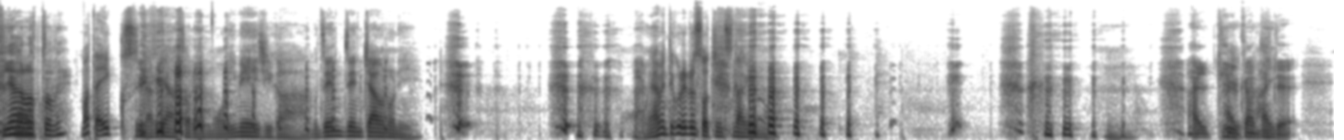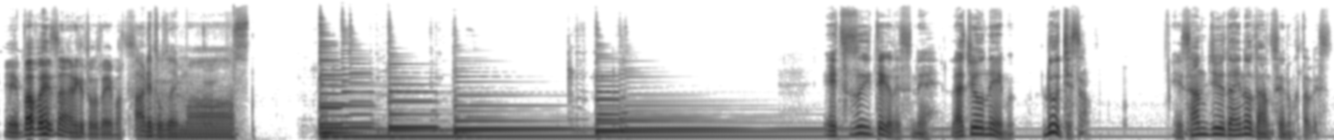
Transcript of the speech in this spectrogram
ピアノとね。また X になるやんそれ。もうイメージが。もう全然ちゃうのに。もうやめてくれる？そっちにつなげるの。はいっていう感じで、えーババエさんありがとうございます。ありがとうございます。えー続いてがですねラジオネームルーチェさん、えー30代の男性の方です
